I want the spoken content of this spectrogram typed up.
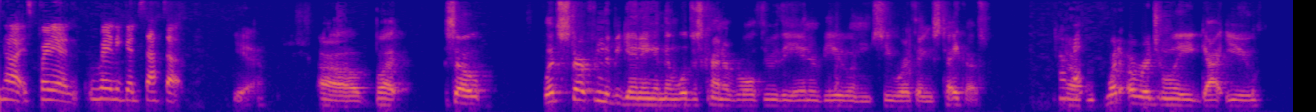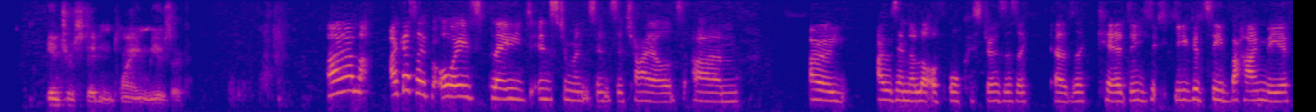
no, it's brilliant. Really good setup. yeah uh, but so let's start from the beginning and then we'll just kind of roll through the interview and see where things take us Okay. Um, what originally got you interested in playing music? Um, I guess I've always played instruments since a child. Um, I I was in a lot of orchestras as a as a kid. You, you could see behind me if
